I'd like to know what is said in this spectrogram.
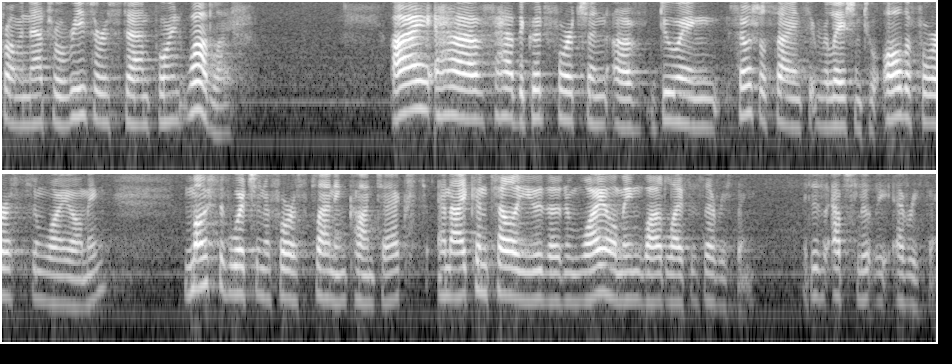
from a natural resource standpoint, wildlife. I have had the good fortune of doing social science in relation to all the forests in Wyoming, most of which in a forest planning context, and I can tell you that in Wyoming, wildlife is everything. It is absolutely everything.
